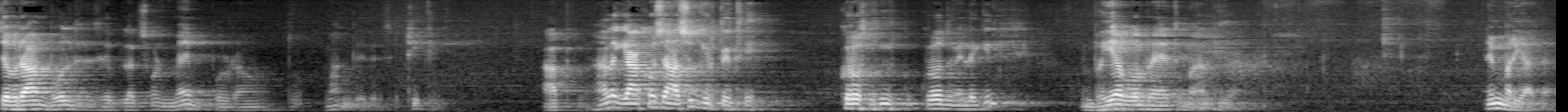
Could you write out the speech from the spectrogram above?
जब राम बोल देते थे, लक्ष्मण, मैं बोल रहा हूँ तो मान लेते थे। ठीक है। आप, हालाँकि आँखों से आँसू गिरते थे, क्रोध क्रोध में, लेकिन भैया बोल रहे हैं तो मान लिया। निम मर्यादा।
